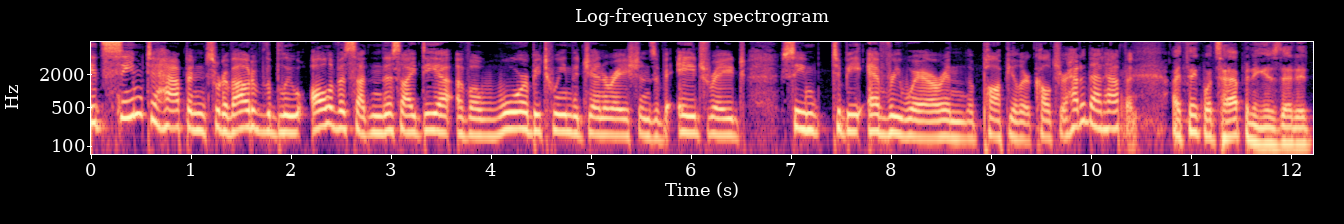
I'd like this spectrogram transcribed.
it seemed to happen sort of out of the blue. All of a sudden, this idea of a war between the generations of age rage seemed to be everywhere in the popular culture. How did that happen? I think what's happening is that it,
